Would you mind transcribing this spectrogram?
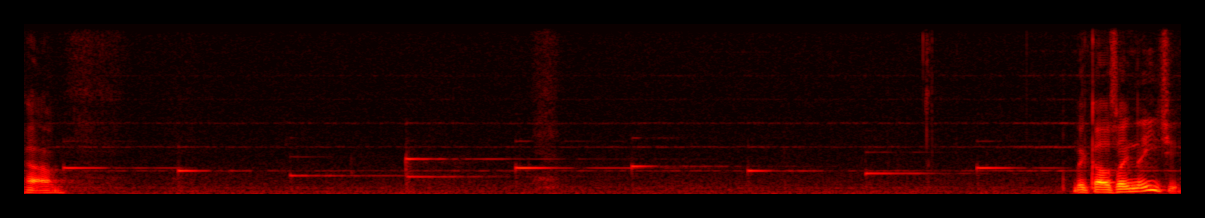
Um, because they need you.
